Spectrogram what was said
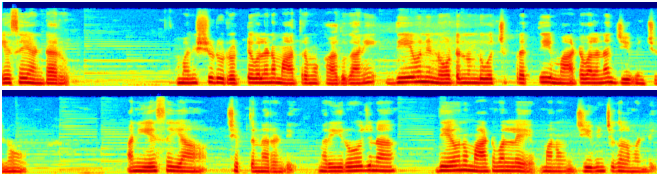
ఏసై అంటారు మనుష్యుడు రొట్టె వలన మాత్రము కాదు కానీ దేవుని నోట నుండి వచ్చి ప్రతి మాట వలన జీవించును అని ఏసయ్య చెప్తున్నారండి. మరి ఈ రోజున దేవుని మాట వల్లే మనం జీవించగలమండి.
